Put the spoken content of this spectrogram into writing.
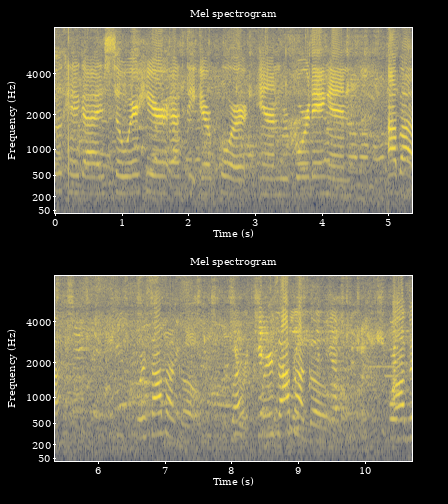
Okay guys, so we're here at the airport and we're boarding and Abba. Where's Abba go? What? Where's Abba go? Abu.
